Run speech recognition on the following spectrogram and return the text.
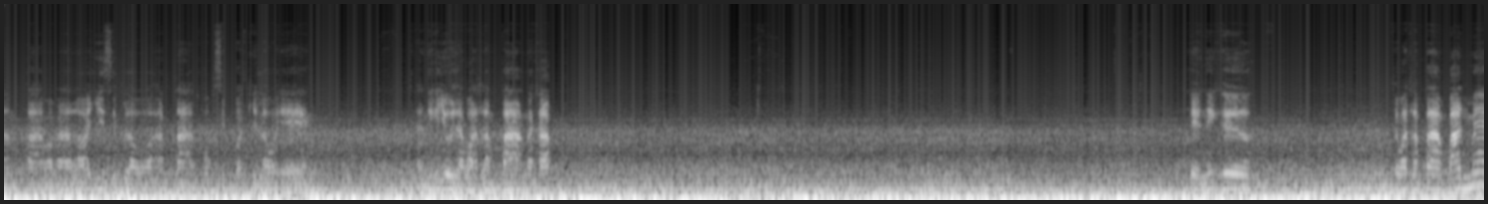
ลำปางประมาณ 120 โลครับ ตาก 60 กว่ากิโลเอง อันนี้ก็อยู่จังหวัดลำปางนะครับ เห็นนี่คือ จังหวัดลำปางบ้านแม่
